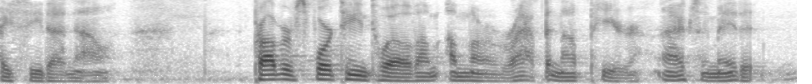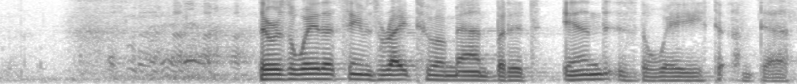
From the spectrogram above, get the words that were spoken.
I see that now. Proverbs 14 12. I'm, I'm wrapping up here. I actually made it. there is a way that seems right to a man, but its end is the way to, of death.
